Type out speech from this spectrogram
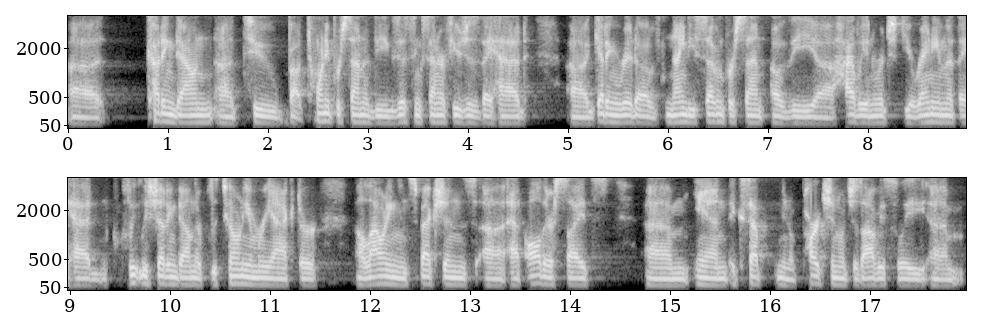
uh, cutting down uh, to about 20% of the existing centrifuges they had, uh, getting rid of 97% of the uh, highly enriched uranium that they had, completely shutting down their plutonium reactor, allowing inspections uh, at all their sites, um, and except you know Parchin, which is obviously um,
